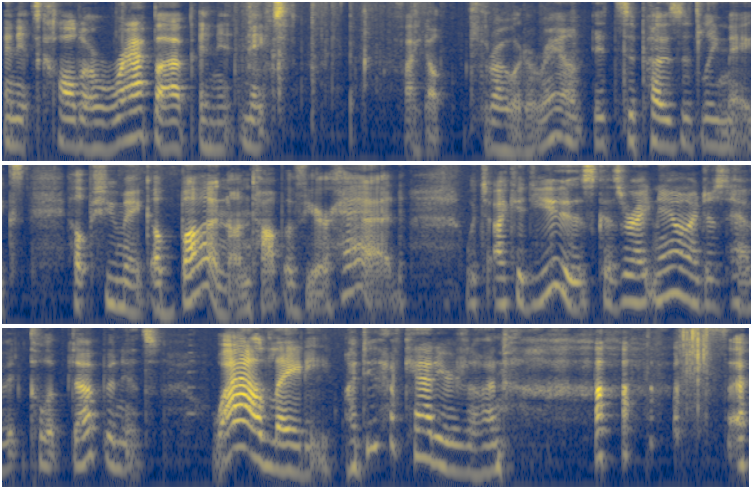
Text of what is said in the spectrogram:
And it's called a wrap up and it makes, if I don't throw it around, it supposedly makes, helps you make a bun on top of your head, which I could use because right now I just have it clipped up and it's wild lady. I do have cat ears on. so,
